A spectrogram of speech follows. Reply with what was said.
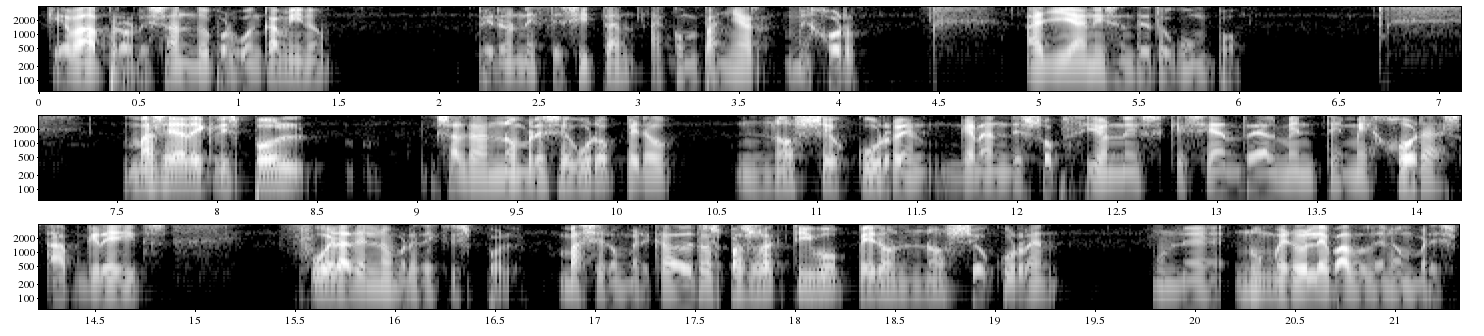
que va progresando por buen camino, pero necesitan acompañar mejor a Giannis Antetokounmpo. Más allá de Chris Paul, saldrán nombres seguro, pero no se ocurren grandes opciones que sean realmente mejoras, upgrades, fuera del nombre de Chris Paul. Va a ser un mercado de traspasos activo, pero no se ocurren un eh, número elevado de nombres.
